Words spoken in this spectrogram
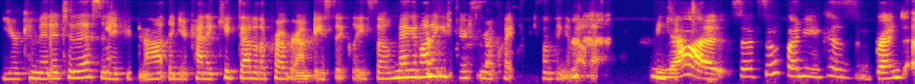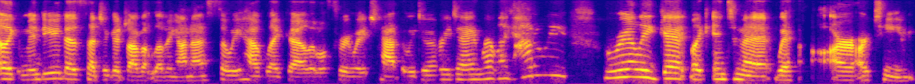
you're committed to this and if you're not then you're kind of kicked out of the program basically. So megan why don't you share real quick something about that? Thank yeah you. so it's so funny because brenda like mindy does such a good job at loving on us. So we have like a little three-way chat that we do every day and we're like how do we really get like intimate with our our team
